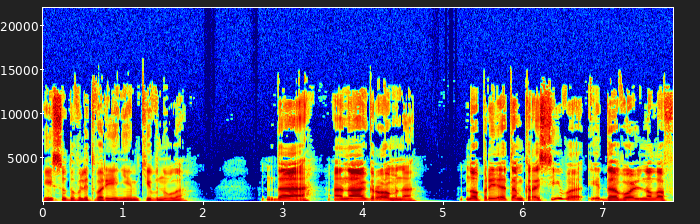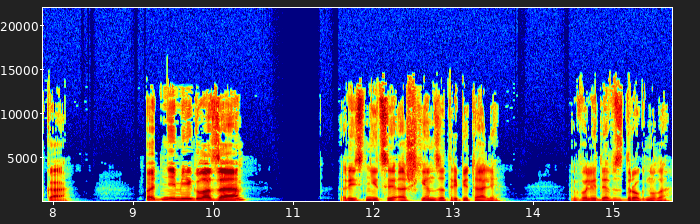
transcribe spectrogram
и с удовлетворением кивнула. — Да, она огромна, но при этом красива и довольно ловка. Подними глаза. Ресницы Ашхен затрепетали. Валиде вздрогнула.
